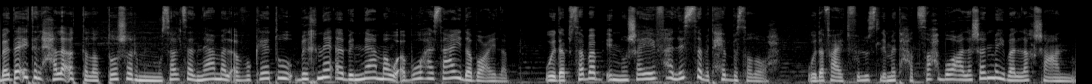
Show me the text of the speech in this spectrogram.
بدأت الحلقة ال 13 من مسلسل نعمة الأفوكاتو بخناقة بين نعمة وأبوها سعيد أبو علب. وده بسبب إنه شايفها لسه بتحب صلاح ودفعت فلوس لمدحت صاحبه علشان ما يبلغش عنه.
